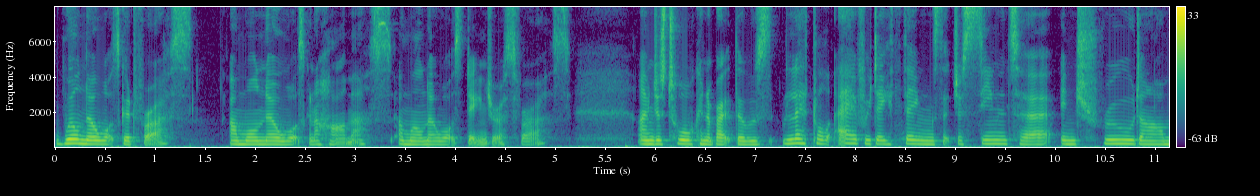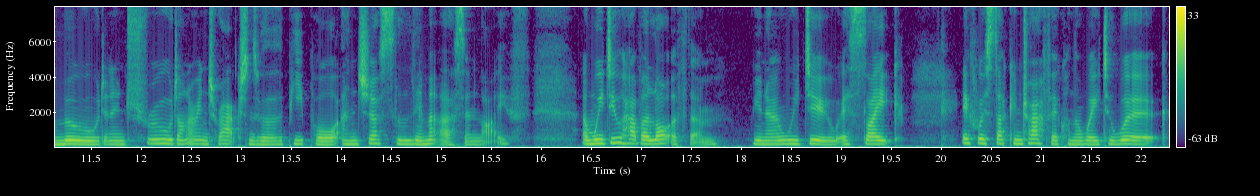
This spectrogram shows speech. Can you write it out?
we'll know what's good for us and we'll know what's going to harm us and we'll know what's dangerous for us. I'm just talking about those little everyday things that just seem to intrude on our mood and intrude on our interactions with other people and just limit us in life. And we do have a lot of them, you know, we do. It's like if we're stuck in traffic on the way to work,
